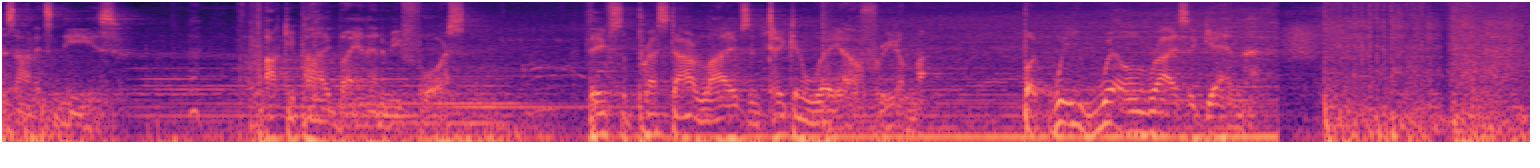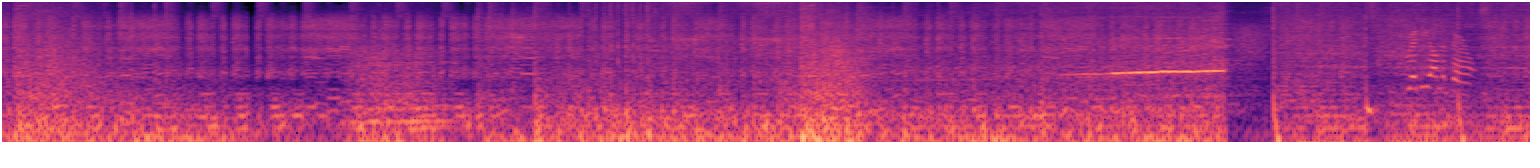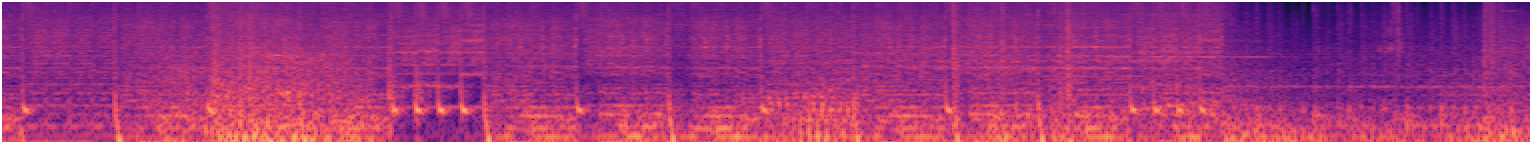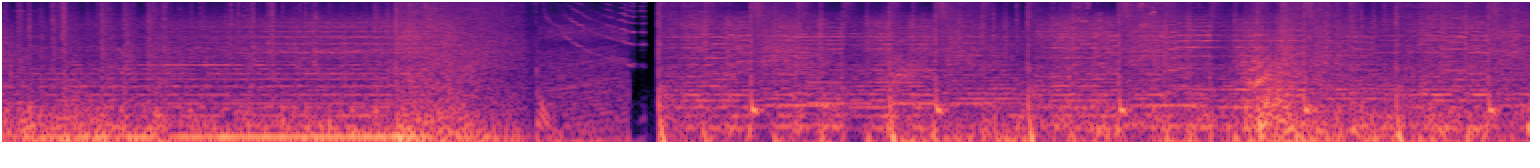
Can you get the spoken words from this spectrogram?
is on its knees, occupied by an enemy force. They've suppressed our lives and taken away our freedom. But we will rise again. Ready on the barrels.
